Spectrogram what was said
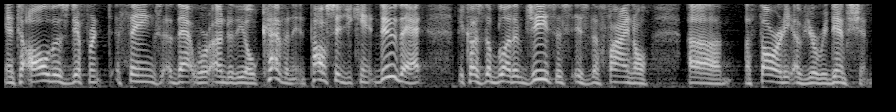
and to all those different things that were under the old covenant. And Paul said you can't do that because the blood of Jesus is the final uh, authority of your redemption.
